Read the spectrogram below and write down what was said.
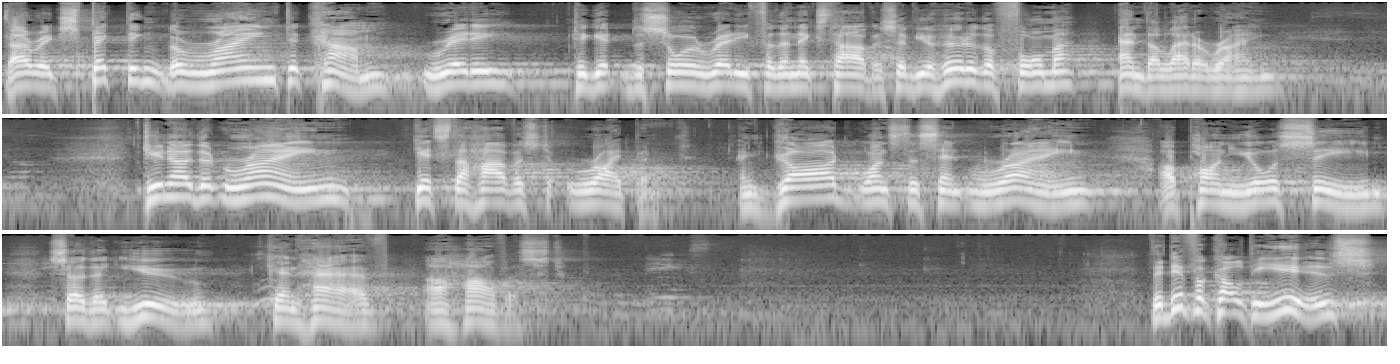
They were expecting the rain to come ready to get the soil ready for the next harvest. Have you heard of the former and the latter rain? Do you know that rain gets the harvest ripened? And God wants to send rain upon your seed so that you can have a harvest. The difficulty is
